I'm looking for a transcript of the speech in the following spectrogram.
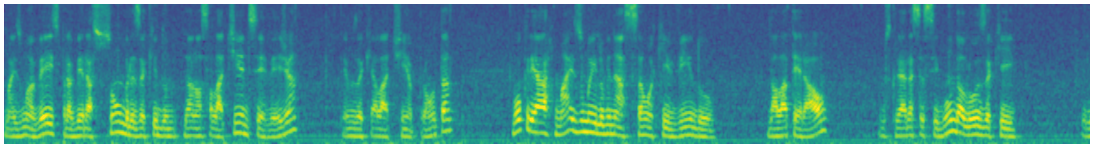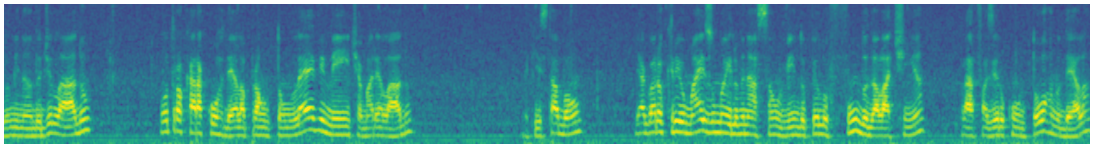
mais uma vez para ver as sombras aqui do, da nossa latinha de cerveja. Temos aqui a latinha pronta. Vou criar mais uma iluminação aqui vindo da lateral. Vamos criar essa segunda luz aqui, iluminando de lado. Vou trocar a cor dela para um tom levemente amarelado. Aqui está bom. E agora eu crio mais uma iluminação vindo pelo fundo da latinha, para fazer o contorno dela.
